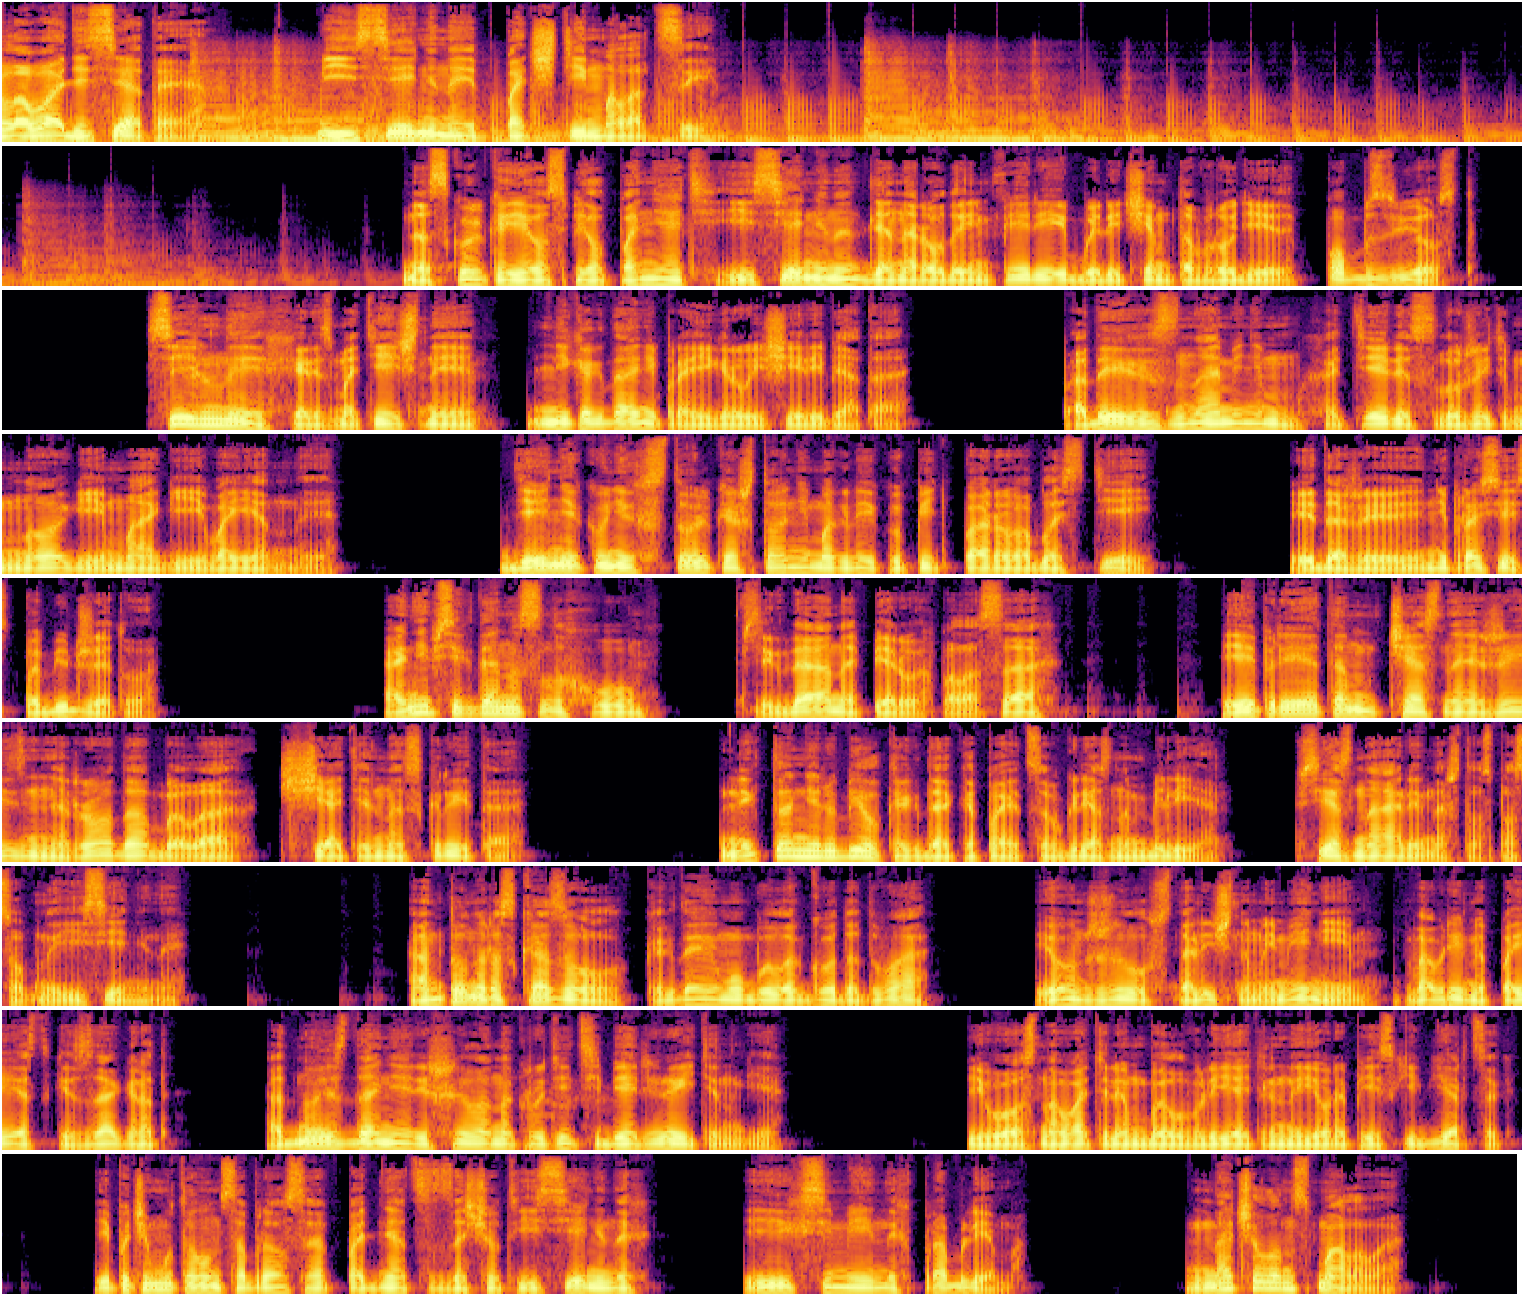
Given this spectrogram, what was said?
Глава десятая. Есенины почти молодцы. Насколько я успел понять, Есенины для народа империи были чем-то вроде поп-звезд. Сильные, харизматичные, никогда не проигрывающие ребята. Под их знаменем хотели служить многие маги и военные. Денег у них столько, что они могли купить пару областей и даже не просесть по бюджету. Они всегда на слуху, всегда на первых полосах, и при этом частная жизнь рода была тщательно скрыта. Никто не любил, когда копаются в грязном белье. Все знали, на что способны Есенины. Антон рассказывал, когда ему было года два, и он жил в столичном имении, во время поездки за город одно издание решило накрутить себе рейтинги. Его основателем был влиятельный европейский герцог, и почему-то он собрался подняться за счет Есениных и их семейных проблем. Начал он с малого.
